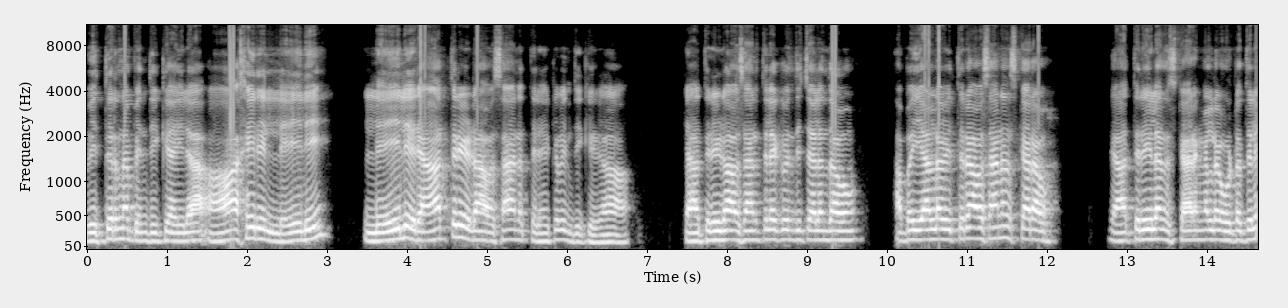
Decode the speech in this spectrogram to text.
വിത്തിറിനെ പിന്തിക്കയില ആഹിരിൽ ലൈലി ലൈൽ രാത്രിയുടെ അവസാനത്തിലേക്ക് പിന്തിക്കുക. രാത്രിയുടെ അവസാനത്തിലേക്ക് പിന്തിച്ചാൽ എന്താവും? അപ്പൊ ഇയാളുടെ വിത്തിര അവസാന നിസ്കാരാവും. രാത്രിയിലെ നിസ്കാരങ്ങളുടെ കൂട്ടത്തിൽ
